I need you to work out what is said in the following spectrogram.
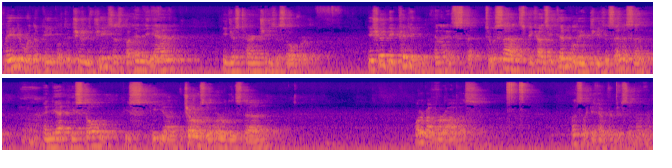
pleaded with the people to choose Jesus, but in the end, he just turned Jesus over. He should be pitied in a, to a sense because he did believe Jesus innocent, and yet he stole, he, he uh, chose the world instead. What about Barabbas? Let's look at him for just a minute.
